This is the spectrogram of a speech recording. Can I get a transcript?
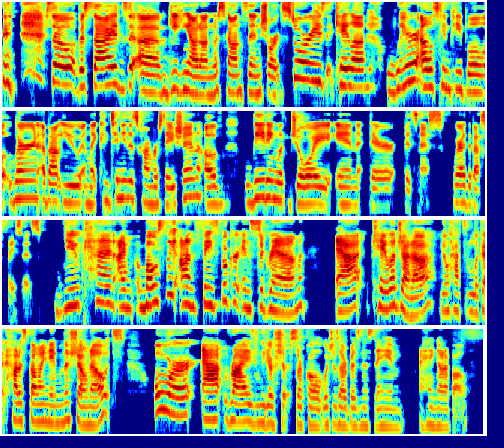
so, besides um, geeking out on Wisconsin short stories, Kaela, where else can people learn about you and like continue this conversation of leading with joy in their business? Where are the best places? You can, I'm mostly on Facebook or Instagram at Kaela Gedda. You'll have to look at how to spell my name in the show notes or at Rise Leadership Circle, which is our business name. I hang out at both.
